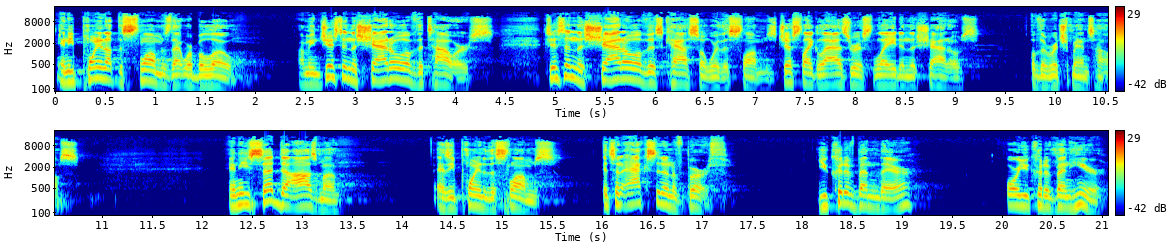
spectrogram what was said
and he pointed out the slums that were below. I mean, just in the shadow of the towers, just in the shadow of this castle were the slums, just like Lazarus laid in the shadows of the rich man's house. And he said to Ozma, as he pointed to the slums, "It's an accident of birth." You could have been there, or you could have been here.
